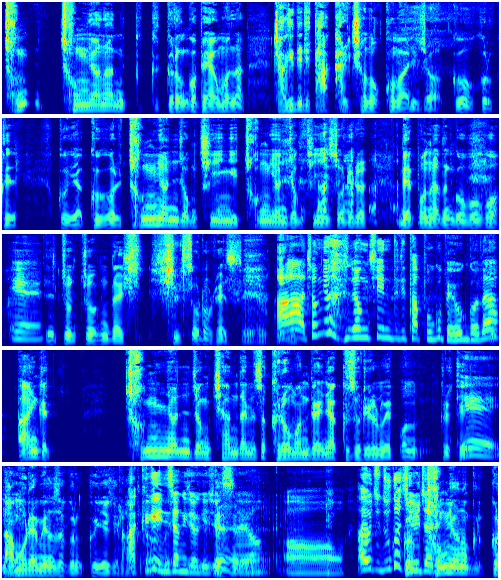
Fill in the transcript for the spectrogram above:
청, 청년은 그, 그런 거 배우면 자기들이 다 가르쳐 놓고 말이죠. 그 그렇게 그 야- 그걸 청년 정치인이 청년 정치인 소리를 몇 번 하던 거 보고 예. 좀좀더 실소를 했어요. 아, 청년 정치인들이 다 보고 배운 거다? 아니 그러니까 청년 정치 한다면서 그러면 되냐 그 소리를 몇 번 그렇게 예, 예. 나무라면서 그, 그 얘기를 하더라고요. 아, 그게 인상적이셨어요. 예, 예. 어. 아, 누가 제일 그 잘해? 청년은 그, 그,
